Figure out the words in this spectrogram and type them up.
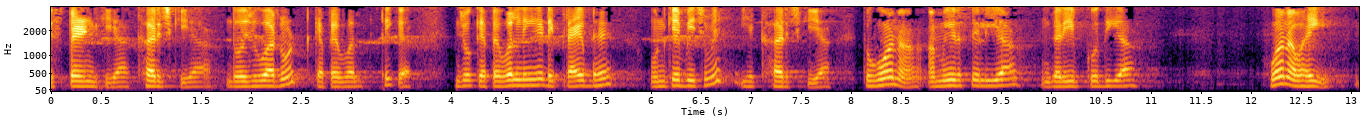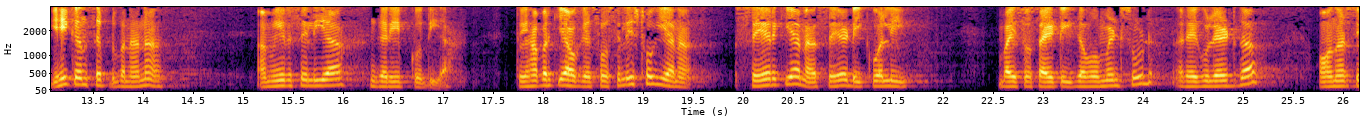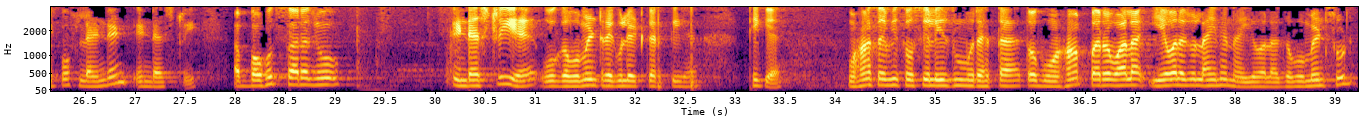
स्पेंड किया, खर्च किया। दो हु आर नॉट कैपेबल ठीक है? जो कैपेबल नहीं है डिप्राइव्ड है, उनके बीच में ये खर्च किया। तो हुआ ना, अमीर से लिया, गरीब को दिया। हुआ ना भाई, यही कंसेप्ट बना ना। अमीर से लिया, गरीब को दिया। तो यहाँ पर क्या हो गया? सोशलिस्ट हो गया ना। शेयर किया ना share equally by society government should regulate the ownership of land and industry अब बहुत सारा जो इंडस्ट्री है, वो गवर्नमेंट रेगुलेट करती है, ठीक है? वहाँ से भी सोशलिज्म रहता है तो अब वहाँ पर वाला, ये वाला जो लाइन है ना, ये वाला government should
